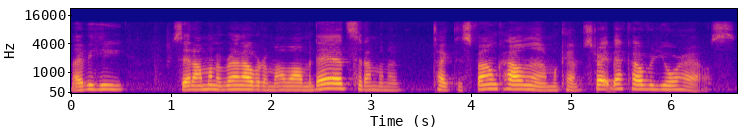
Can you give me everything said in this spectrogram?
Maybe he said, I'm going to run over to my mom and dad, said, I'm going to take this phone call and I'm going to come straight back over to your house.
